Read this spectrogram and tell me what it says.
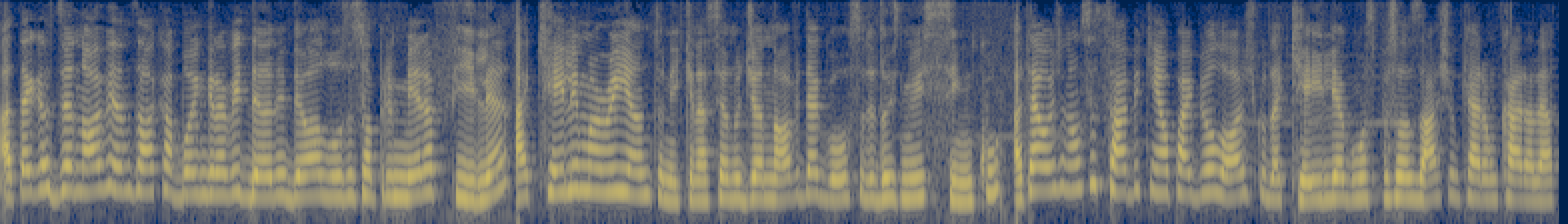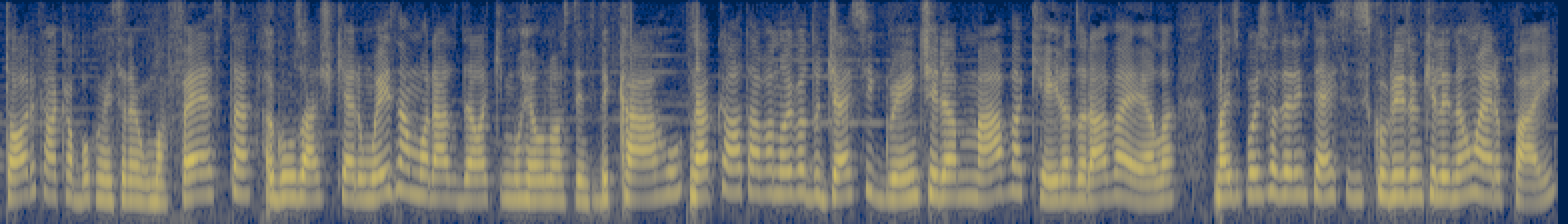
Até que aos 19 anos ela acabou engravidando e deu à luz a sua primeira filha, a Kaylee Marie Anthony, que nasceu no dia 9 de agosto de 2005. Até hoje não se sabe quem é o pai biológico da Kaylee, algumas pessoas acham que era um cara aleatório que ela acabou conhecendo em alguma festa, alguns acham que era um ex-namorado dela que morreu no acidente de carro. Na época ela estava noiva do Jesse Grant, ele amava a Kaylee, adorava ela, mas depois de fazerem testes descobriram que ele não era o pai.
